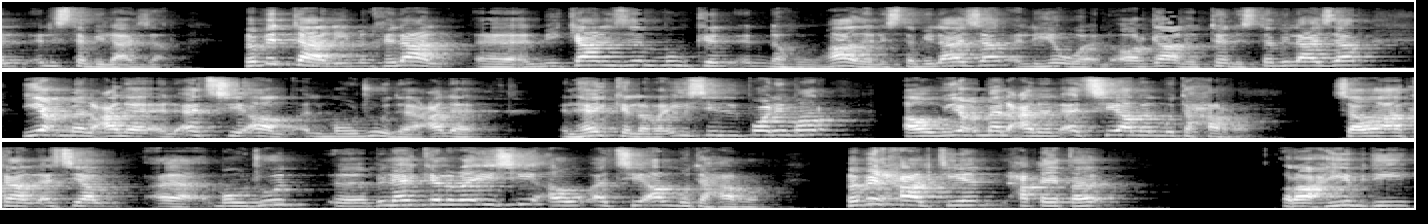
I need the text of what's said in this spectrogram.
ال stabilizer فبالتالي من خلال ال mechanism ممكن أنه هذا ال stabilizer اللي هو ال organotin stabilizer يعمل على ال HCl الموجودة على الهيكل الرئيسي للبوليمر أو يعمل على ال HCl المتحرر سواء كان ال HCl موجود بالهيكل الرئيسي أو HCl متحرر فبالحالتين الحقيقة راح يبدي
